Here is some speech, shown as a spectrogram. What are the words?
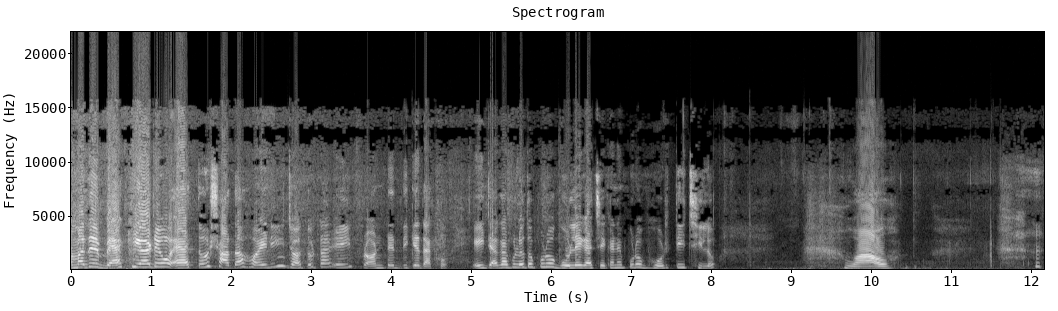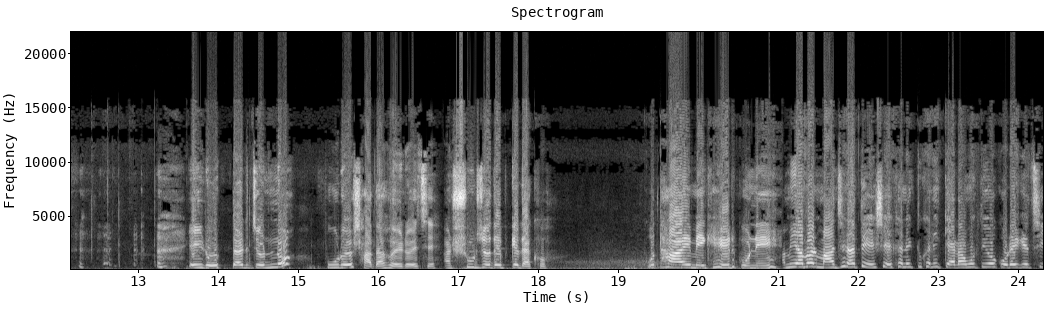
আমাদের ব্যাকইয়ার্ডেও এত সাদা হয়নি, যতটা এই ফ্রন্টের দিকে দেখো। এই জায়গাগুলো তো পুরো গলে গেছে, এখানে পুরো ভর্তি ছিল। ওয়াও। এই রোডটার জন্য পুরো সাদা হয়ে রয়েছে। আর সূর্যদেবকে দেখো। কোথায় মেঘের কোণে। আমি আবার মাঝরাতে এসে এখানে একটুখানি কেরামতিও করে গেছি।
